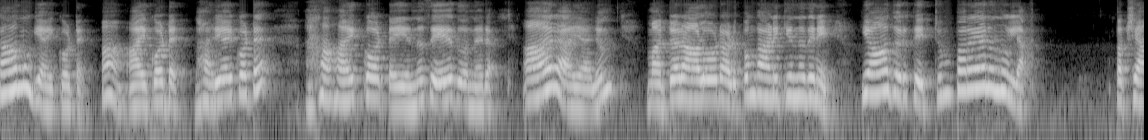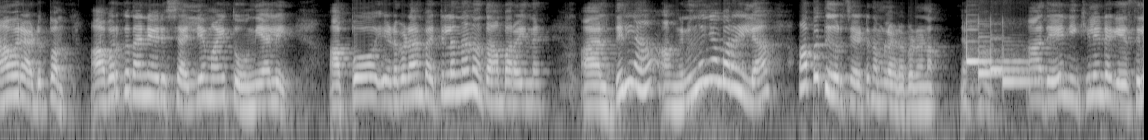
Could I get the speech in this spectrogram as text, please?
കാമുകി ആയിക്കോട്ടെ ആ ആയിക്കോട്ടെ ഭാര്യ ആയിക്കോട്ടെ ആയിക്കോട്ടെ എന്ന് സേതു അന്നേരം ആരായാലും മറ്റൊരാളോട് അടുപ്പം കാണിക്കുന്നതിനെ യാതൊരു തെറ്റും പറയാനൊന്നുമില്ല. പക്ഷെ ആ ഒരു അടുപ്പം അവർക്ക് തന്നെ ഒരു ശല്യമായി തോന്നിയാലേ. അപ്പോൾ ഇടപെടാൻ പറ്റില്ലെന്നാണോ താൻ പറയുന്നത് അതില്ല അങ്ങനെയൊന്നും ഞാൻ പറയില്ല. അപ്പോൾ തീർച്ചയായിട്ടും നമ്മൾ ഇടപെടണം. അതേ നിഖിലിന്റെ കേസിൽ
